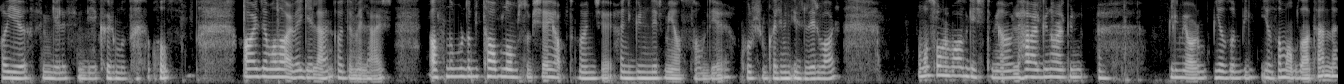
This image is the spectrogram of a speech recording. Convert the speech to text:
ayı simgelesin diye kırmızı olsun. Harcamalar ve gelen ödemeler. Aslında burada bir tablomsu bir şey yaptım önce. Hani günlerimi yazsam diye. Kurşun kalemin izleri var. Ama sonra vazgeçtim ya. Öyle her gün her gün eh, bilmiyorum yazabil yazamam zaten de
